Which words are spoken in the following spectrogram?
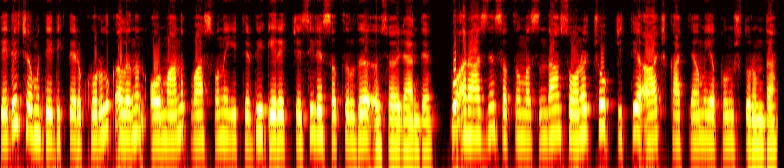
Dedeçamı dedikleri koruluk alanın ormanlık vasfını yitirdiği gerekçesiyle satıldığı söylendi. Bu arazinin satılmasından sonra çok ciddi ağaç katliamı yapılmış durumda.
